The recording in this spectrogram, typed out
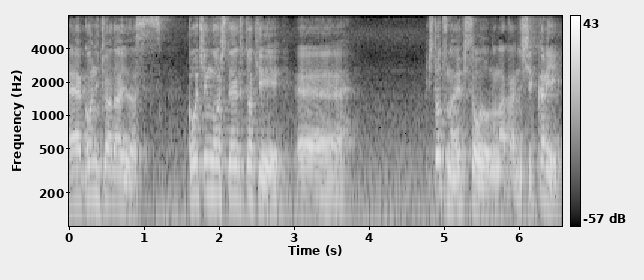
えーこんにちは大丈です。コーチングをしていく時、えー一つのエピソードの中にしっかり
